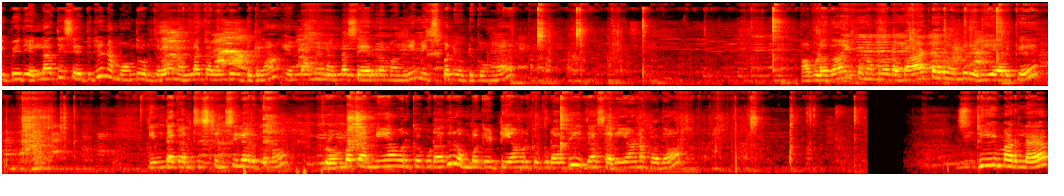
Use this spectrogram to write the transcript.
இப்போ இது எல்லாத்தையும் சேர்த்துட்டு நம்ம வந்து ஒரு தடவை நல்லா கலந்து விட்டுக்கலாம். எல்லாமே நல்லா சேர்ற மாதிரி மிக்ஸ் பண்ணி விட்டுக்கோங்க. அவ்வளோதான் இப்போ நம்மளோட பேட்டர் வந்து ரெடியாக இருக்குது இந்த கன்சிஸ்டன்சியில் இருக்கணும். ரொம்ப தண்ணியாகவும் இருக்கக்கூடாது ரொம்ப கெட்டியாகவும் இருக்கக்கூடாது. இதுதான் சரியான பதம். ஸ்டீமரில்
